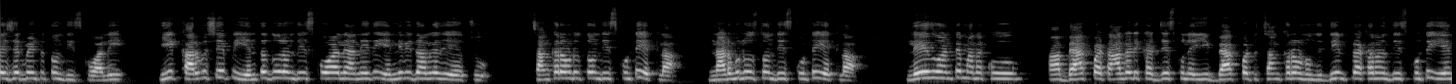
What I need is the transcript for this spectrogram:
మెజర్మెంట్తో తీసుకోవాలి ఈ కర్వ్ షేప్ ఎంత దూరం తీసుకోవాలి అనేది ఎన్ని విధాలుగా చేయొచ్చు? చంకరౌండ్తో తీసుకుంటే ఎట్లా? నడుము లూజ్తో తీసుకుంటే ఎట్లా? లేదు అంటే మనకు ఆ బ్యాక్ పట్ ఆల్రెడీ కట్ చేసుకునే ఈ బ్యాక్ పట్ చంకరౌండ్ ఉంది దీని ప్రకారం తీసుకుంటే ఏం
